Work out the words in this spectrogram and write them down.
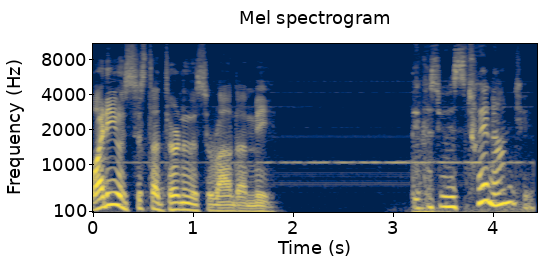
Why do you insist on turning this around on me? Because you're his twin, aren't you?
